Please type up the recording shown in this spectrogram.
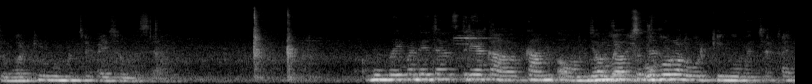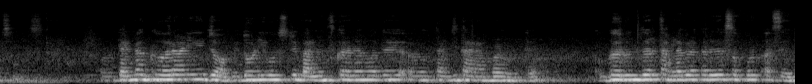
तर वर्किंग वुमनच्या काही समस्या आहेत? मुंबईमध्ये ज्या स्त्रिया का काम अ, म्हणजे जॉब सुद्धा वर्किंग वुमनच्या काय समस्या? त्यांना घर आणि जॉब दोन्ही गोष्टी बॅलन्स करण्यामध्ये त्यांची तारांबळ होते. घरून जर चांगल्या प्रकारे जर सपोर्ट असेल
